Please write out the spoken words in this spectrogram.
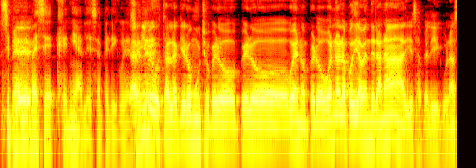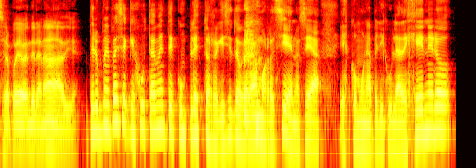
Sí, pero a mí que- me parece genial esa película. A mí me gusta, la quiero mucho, pero, pero bueno, pero bueno, no la podía vender a nadie esa película, no se la podía vender a nadie. Pero me parece que justamente cumple estos requisitos que hablábamos recién. O sea, es como una película de género,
